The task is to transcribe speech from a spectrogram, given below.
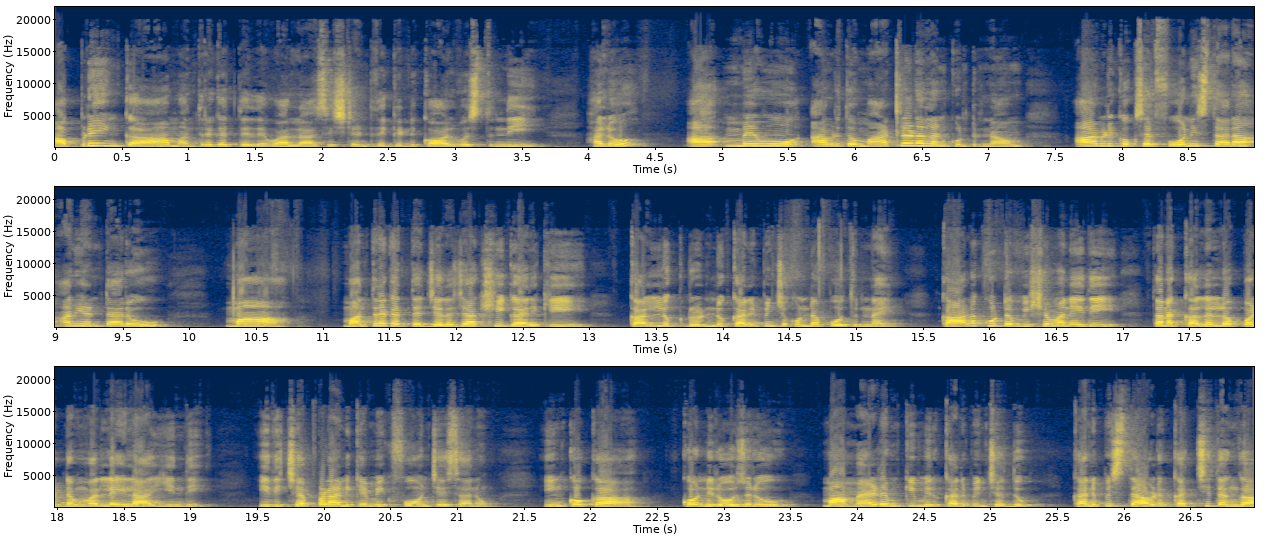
అప్పుడే ఇంకా మంత్రగత్తె వాళ్ళ అసిస్టెంట్ దగ్గర నుండి కాల్ వస్తుంది. హలో మేము ఆవిడతో మాట్లాడాలనుకుంటున్నాం. ఆవిడకి ఒకసారి ఫోన్ ఇస్తారా అని అంటారు. మా మంత్రగత్తె జలజాక్షి గారికి కళ్ళు రెండు కనిపించకుండా పోతున్నాయి. కాలకూట విషం అనేది తన కళ్ళల్లో పడ్డం వల్లే ఇలా అయ్యింది. ఇది చెప్పడానికే మీకు ఫోన్ చేశాను. ఇంకొక కొన్ని రోజులు మా మేడంకి మీరు కనిపించద్దు. కనిపిస్తే ఆవిడ ఖచ్చితంగా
